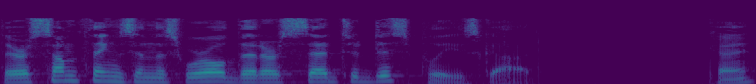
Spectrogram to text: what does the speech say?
There are some things in this world that are said to displease God. Okay?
